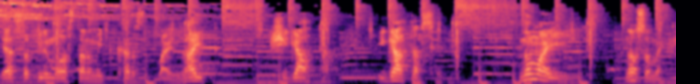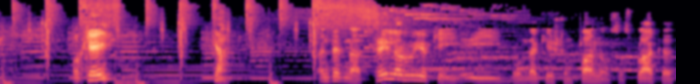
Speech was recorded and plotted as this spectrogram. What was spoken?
Iasă filmul ăsta numit Cursed by Light și gata. E gata serie. Nu mai... Nu o să mai fie. Ok? Gata. Am terminat. Trailerul e ok. E bun. Dacă ești un fan o să-ți placă.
